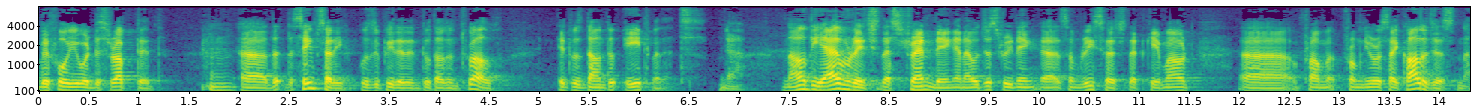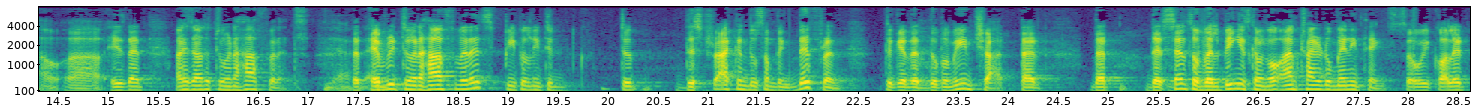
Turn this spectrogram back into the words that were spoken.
before you were disrupted. Uh, the, the same study was repeated in 2012. It was down to eight minutes. Yeah. Now the average that's trending, and I was just reading uh, some research that came out uh, from from neuropsychologists now, uh, is that now it's down to two and a half minutes. Yeah. That every two and a half minutes, people need to to distract and do something different to get that dopamine shot. That that that sense of well-being is coming. Oh, I'm trying to do many things. So we call it,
